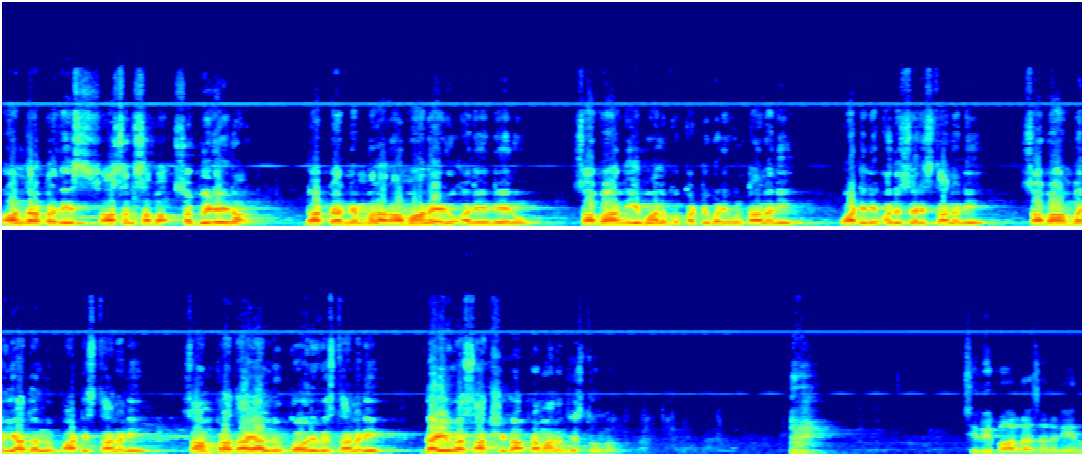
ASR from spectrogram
ఆంధ్రప్రదేశ్ శాసనసభ సభ్యుడైన డాక్టర్ నిమ్మల రామానాయుడు అనే నేను సభా నియమాలకు కట్టుబడి ఉంటానని వాటిని అనుసరిస్తానని సభా మర్యాదలను పాటిస్తానని సాంప్రదాయాలను గౌరవిస్తానని దైవ సాక్షిగా ప్రమాణం చేస్తున్నాను చిర్రి బాలరాజు అను నేను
